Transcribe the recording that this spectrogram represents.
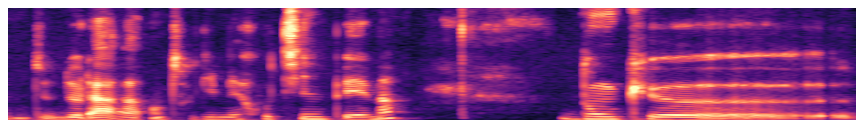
de, la entre guillemets routine PMA. Donc, euh,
